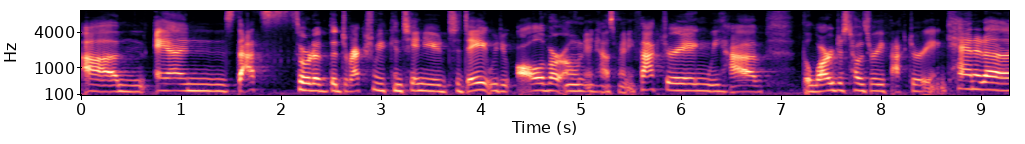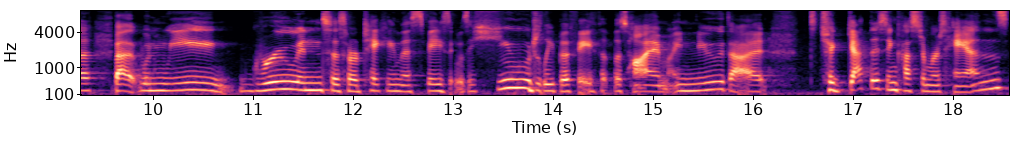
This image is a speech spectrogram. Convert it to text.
Um, and that's sort of the direction we've continued to date. We do all of our own in house manufacturing. We have the largest hosiery factory in Canada. But when we grew into sort of taking this space, it was a huge leap of faith at the time. I knew that to get this in customers' hands,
